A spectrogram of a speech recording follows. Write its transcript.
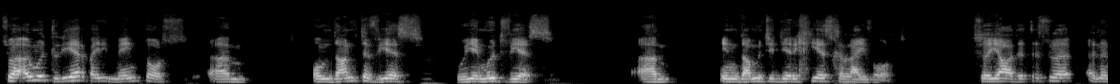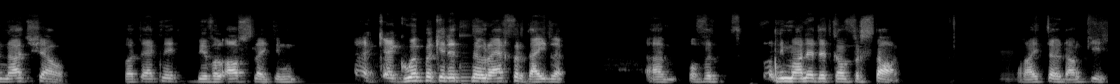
So 'n ou moet leer by die mentors um om dan te weet hoe jy moet wees. Um en dan moet jy deur die gees gelei word. So ja, dit is so in 'n nutshell wat ek net weer wil afsluit en ek ek hoop ek het dit nou reg verduidelik. Um of dit die manne dit kan verstaan. Raitou, dankie.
